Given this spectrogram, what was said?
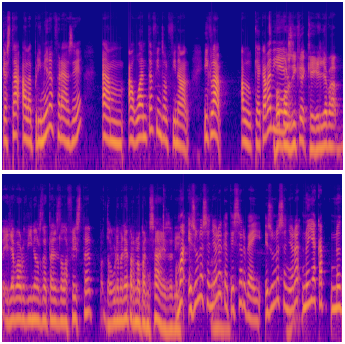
que està a la primera frase, um, aguanta fins al final. I clar, el que acaba dient... Vols dir que, que ella, va, ella va ordinar els detalls de la festa d'alguna manera per no pensar, és a dir... Home, és una senyora que té servei. És una senyora... No, hi ha cap, no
